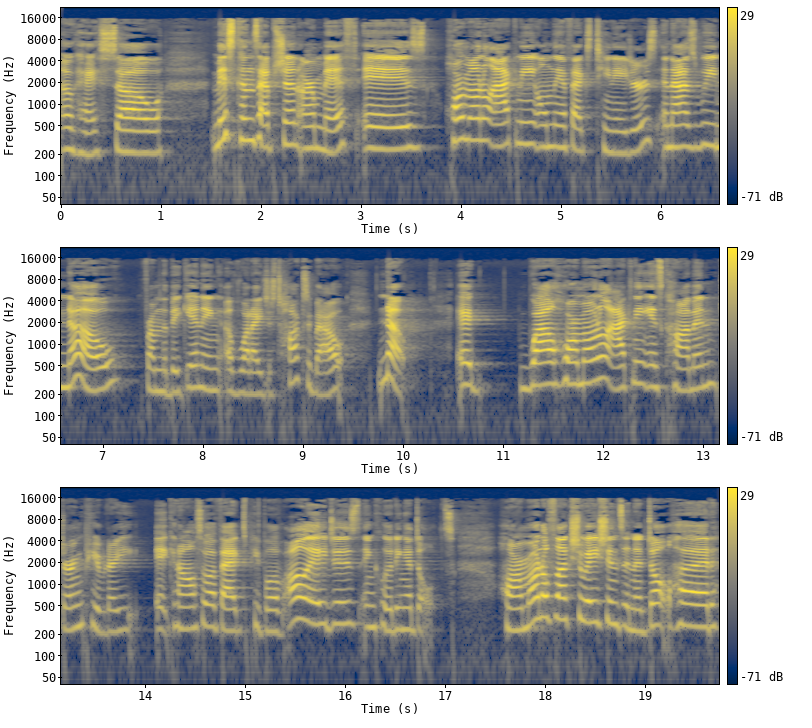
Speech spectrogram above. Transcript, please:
Okay, so misconception or myth is hormonal acne only affects teenagers. And as we know from the beginning of what I just talked about, no, it while hormonal acne is common during puberty, it can also affect people of all ages, including adults. Hormonal fluctuations in adulthood,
